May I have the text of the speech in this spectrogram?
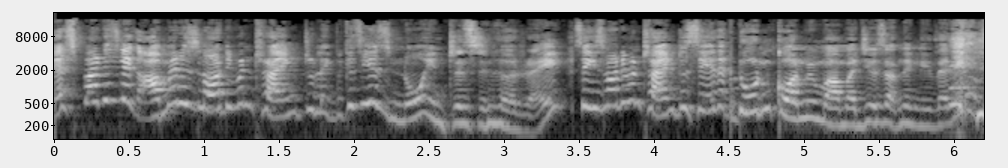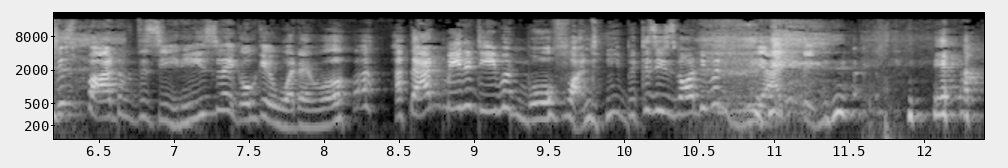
Best part is like Amir is not even trying to like because he has no interest in her, right? So he's not even trying to say that don't call me Mamaji or something like that. It's just part of the scene. He's like, okay, whatever. that made it even more funny because he's not even reacting. yeah.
